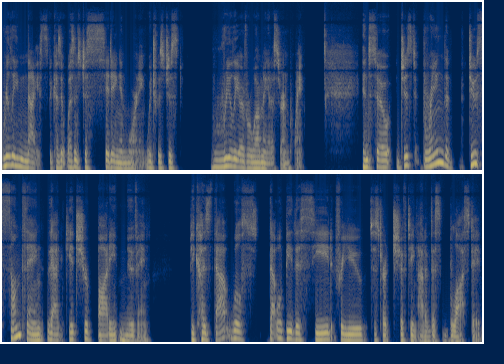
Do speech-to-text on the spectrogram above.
really nice because it wasn't just sitting and mourning, which was just really overwhelming at a certain point. And so just bring the, do something that gets your body moving because that will that will be the seed for you to start shifting out of this blah state.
